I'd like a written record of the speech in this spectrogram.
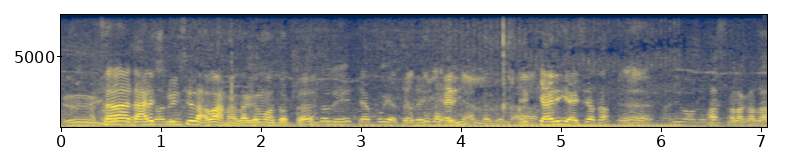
अच्छा डायरेक्ट प्रिन्सचे धावा आणायला लागेल मला टेम्पो कॅरी एक कॅरी घ्यायची आता. पाच सलाकाचा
